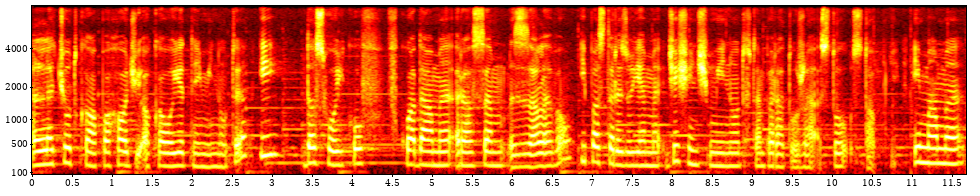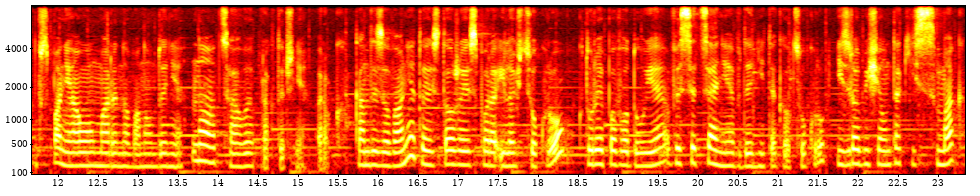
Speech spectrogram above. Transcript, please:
leciutko pochodzi około jednej minuty i do słoików wkładamy razem z zalewą i pasteryzujemy 10 minut w temperaturze 100 stopni. I mamy wspaniałą marynowaną dynię na cały praktycznie rok. Kandyzowanie to jest to, że jest spora ilość cukru, który powoduje wysycenie w dyni tego cukru i zrobi się taki smak,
